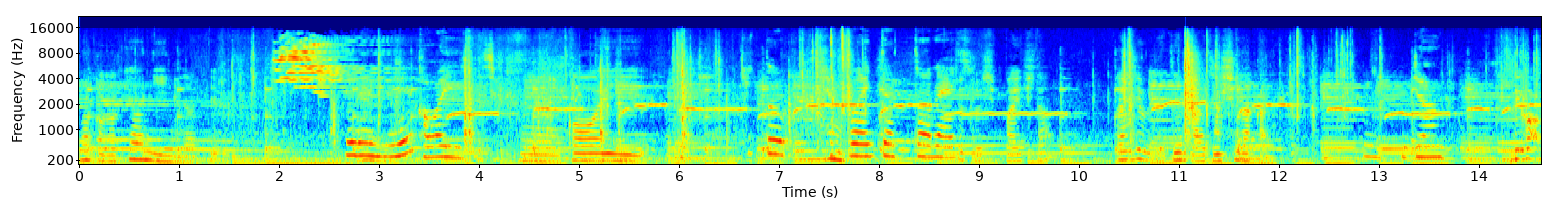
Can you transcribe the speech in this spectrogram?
中がキャンディーになってるこれね。可愛い。でしょおーかわいいちょっと失敗ちゃったちょでっと失敗した？大丈夫だよ。全部味一緒だから。すじゃん。でか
